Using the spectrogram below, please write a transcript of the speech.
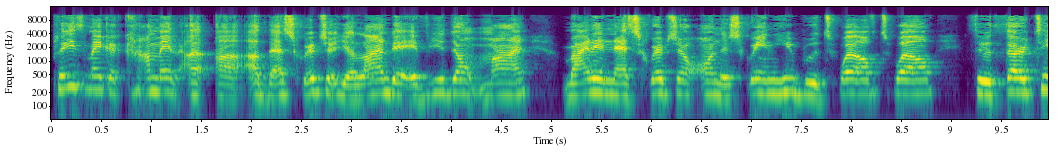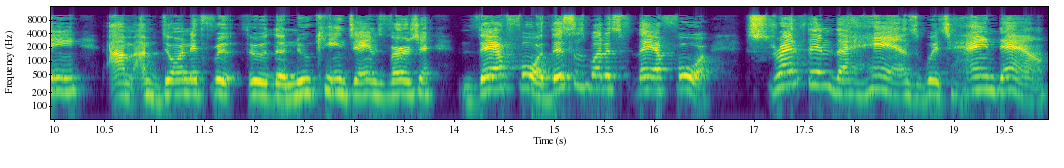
Please make a comment uh, uh, of that scripture, Yolanda, if you don't mind writing that scripture on the screen, Hebrew 12, 12 through 13. I'm, I'm doing it through, through the New King James Version. Therefore, this is what it's there for. Strengthen the hands which hang down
